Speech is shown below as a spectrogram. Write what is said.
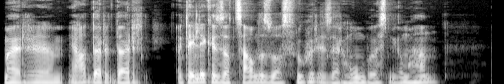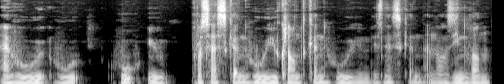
Maar ja, daar, daar, uiteindelijk is dat hetzelfde zoals vroeger, is daar gewoon bewust mee omgaan. En hoe, hoe, hoe je proces kent, hoe je klant kent, hoe je business kent. En dan zien van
